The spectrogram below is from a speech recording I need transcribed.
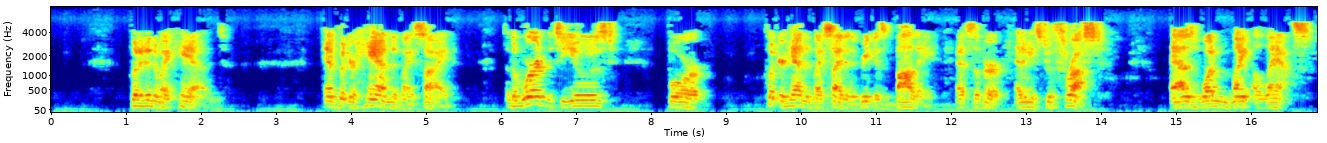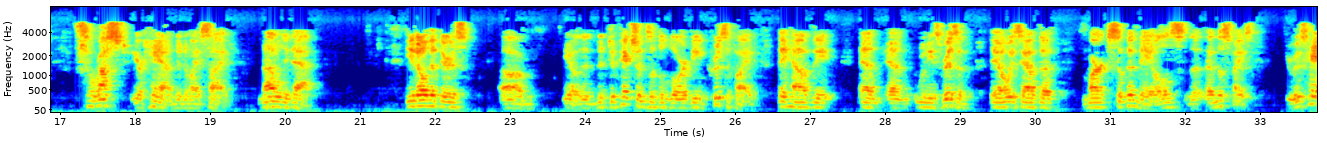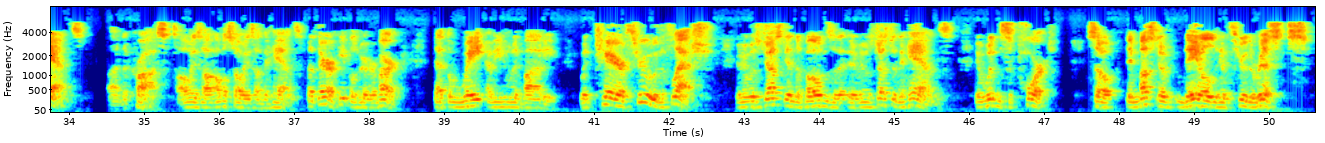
put it into my hand, and put your hand in my side. The word that's used for put your hand in my side in the Greek is bale. That's the verb. And it means to thrust, as one might a lance. Thrust your hand into my side. Not only that, you know that there's, um, you know, the, the depictions of the Lord being crucified. They have the, and, and when he's risen, they always have the, marks of the nails and the spikes through his hands on the cross. It's always, almost always on the hands. But there are people who have remarked that the weight of a human body would tear through the flesh. If it was just in the bones, the, if it was just in the hands, it wouldn't support. So they must have nailed him through the wrists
